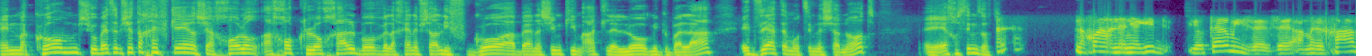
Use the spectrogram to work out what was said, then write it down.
הן מקום שהוא בעצם שטח הפקר, שהחוק לא חל בו ולכן אפשר לפגוע באנשים כמעט ללא מגבלה. את זה אתם רוצים לשנות. אה, איך עושים זאת? נכון, אני, אני אגיד יותר מזה, זה המרחב,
